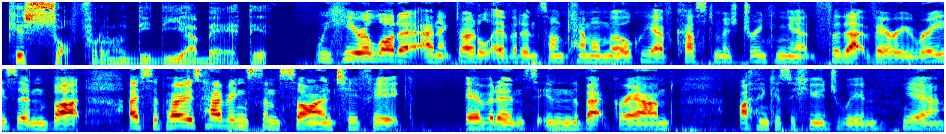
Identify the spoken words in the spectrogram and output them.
che soffrono di diabete we hear a lot of anecdotal evidence on camel milk. We have customers drinking it for that very reason. But I suppose having some scientific evidence in the background, I think is a huge win. Yeah.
